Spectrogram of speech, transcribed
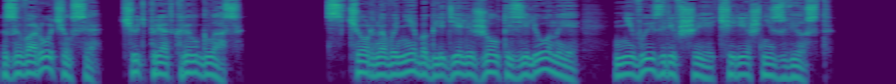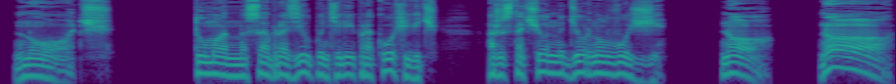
заворочился, чуть приоткрыл глаз. С черного неба глядели желто-зеленые, невызревшие черешни звезд. «Ночь!» — туманно сообразил Пантелей Прокофьевич, ожесточенно дернул вожжи. «Но! Но!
